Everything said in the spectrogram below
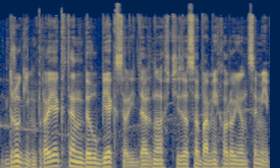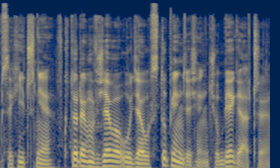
Drugim projektem był bieg Solidarności z osobami chorującymi psychicznie, w którym wzięło udział 150 biegaczy.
